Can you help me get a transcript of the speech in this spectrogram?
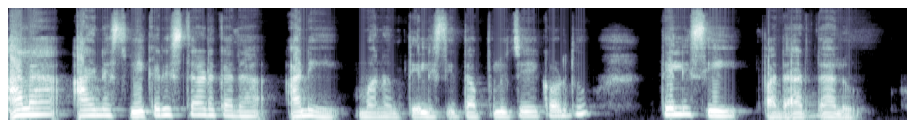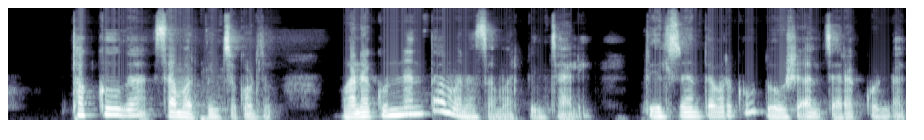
అలా ఆయన స్వీకరిస్తాడు కదా అని మనం తెలిసి తప్పులు చేయకూడదు తెలిసి పదార్థాలు తక్కువగా సమర్పించకూడదు. మనకున్నంత మనం సమర్పించాలి. తెలిసినంత వరకు దోషాలు జరగకుండా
